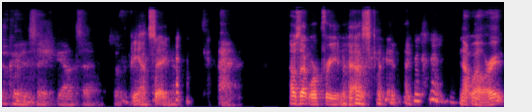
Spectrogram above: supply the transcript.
Okay to say Beyonce. So. Beyonce. How's that work for you in the past? Not well, right?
